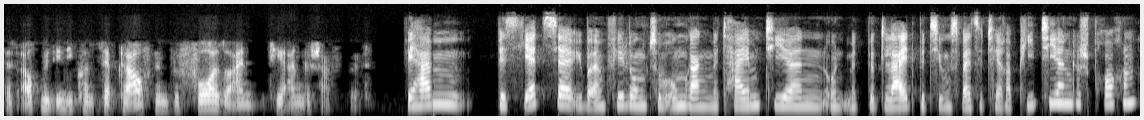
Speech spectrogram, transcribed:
das auch mit in die Konzepte aufnimmt, bevor so ein Tier angeschafft wird. Wir haben bis jetzt ja über Empfehlungen zum Umgang mit Heimtieren und mit Begleit- bzw. Therapietieren gesprochen.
